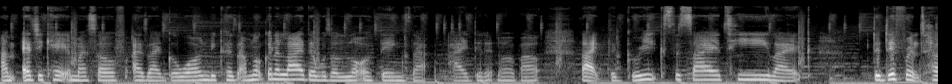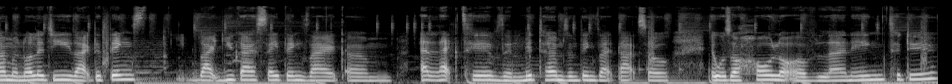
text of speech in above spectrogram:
I'm educating myself as I go on because I'm not gonna lie, there was a lot of things that I didn't know about, like the Greek society, like the different terminology, like the things like you guys say things like um, electives and midterms and things like that. So it was a whole lot of learning to do.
